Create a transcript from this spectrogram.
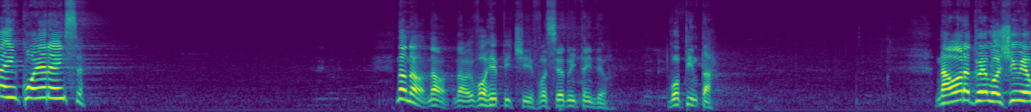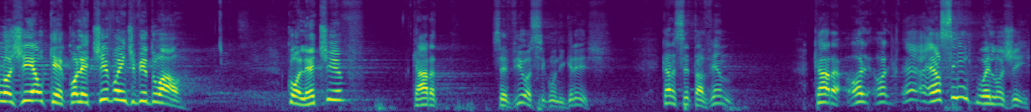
É incoerência. Não, não, não, não, eu vou repetir, você não entendeu. Vou pintar. Na hora do elogio, elogio é o quê? Coletivo ou individual? Coletivo. Cara, você viu a segunda igreja? Cara, você está vendo? Cara, olha, olha é, é assim o elogio.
